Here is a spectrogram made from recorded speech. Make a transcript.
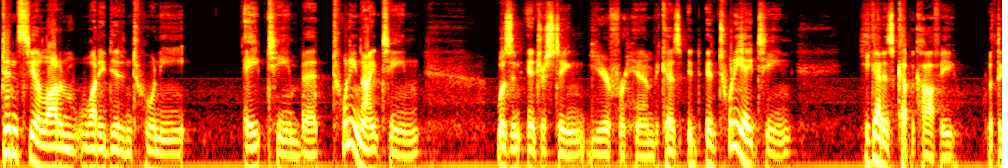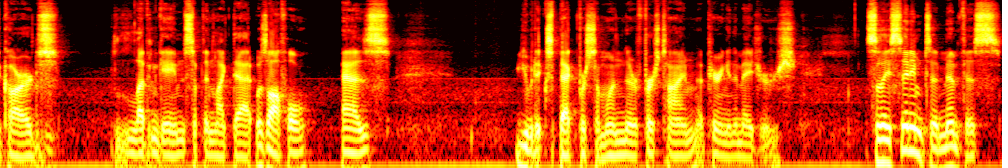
didn't see a lot of what he did in 2018, but 2019 was an interesting year for him because in, in 2018 he got his cup of coffee with the Cards, 11 games, something like that. Was awful, as you would expect for someone their first time appearing in the majors. So they sent him to Memphis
